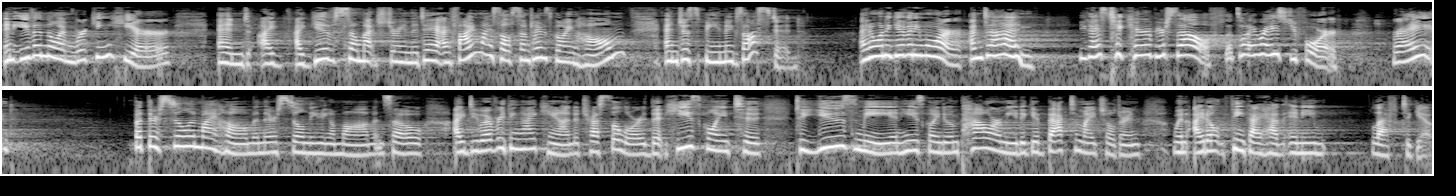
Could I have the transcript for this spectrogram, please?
And even though I'm working here and I, I give so much during the day, I find myself sometimes going home and just being exhausted. I don't want to give anymore. I'm done. You guys take care of yourself. That's what I raised you for, right? But they're still in my home and they're still needing a mom. And so I do everything I can to trust the Lord that He's going to, to use me and He's going to empower me to give back to my children when I don't think I have any left to give.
